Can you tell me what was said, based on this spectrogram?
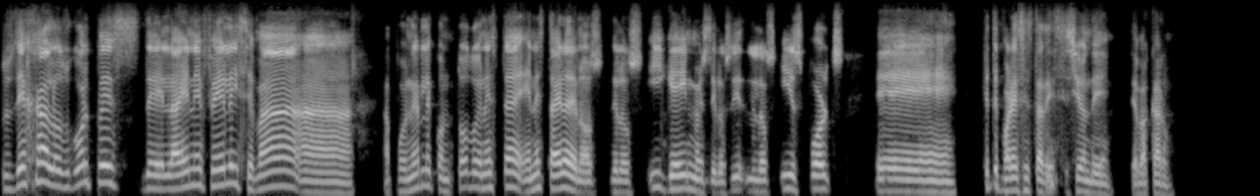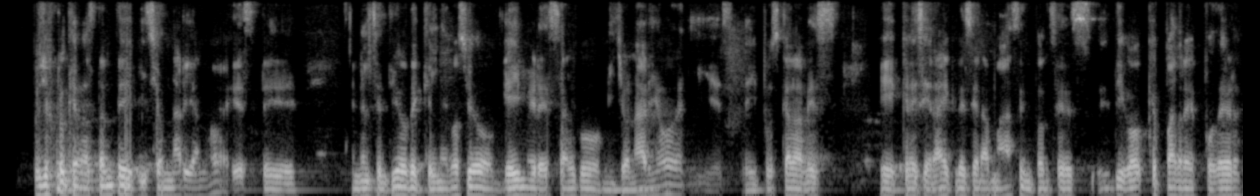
pues deja los golpes de la NFL y se va a, ponerle con todo en esta, en esta era de los de los e-gamers, de los, de los e-sports. Eh, ¿Qué te parece esta decisión de, de Bacaro? Pues yo creo que bastante visionaria, ¿no? Este, en el sentido de que el negocio gamer es algo millonario y, este, pues cada vez eh, crecerá y crecerá más. Entonces, digo, qué padre poder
